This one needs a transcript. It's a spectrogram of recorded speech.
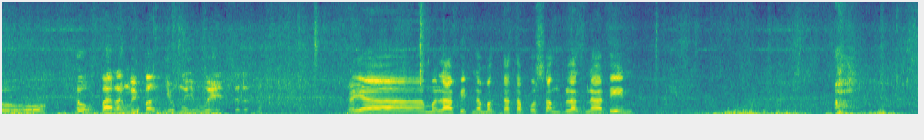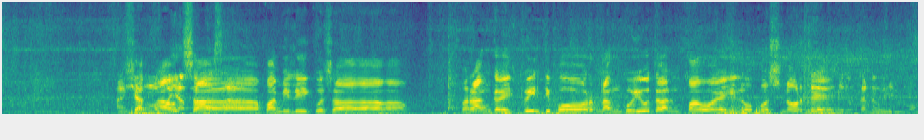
oo Oo, parang may bagyo ngayong weather. Ano? kaya malapit na magtatapos ang vlog natin Ang Shout out sa family ko sa Barangay 24 ng Guyudan, Paway, Ilocos Norte. Ilokanuhin mo.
